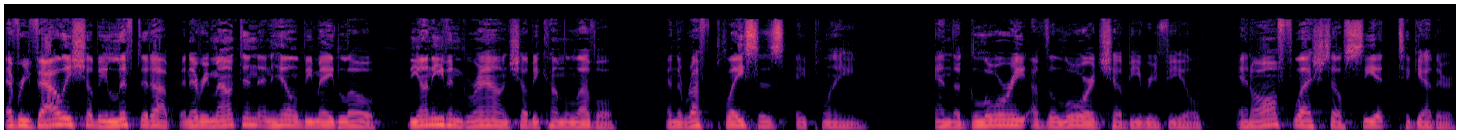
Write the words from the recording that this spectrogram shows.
Every valley shall be lifted up, and every mountain and hill be made low. The uneven ground shall become level, and the rough places a plain. And the glory of the Lord shall be revealed and all flesh shall see it together,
